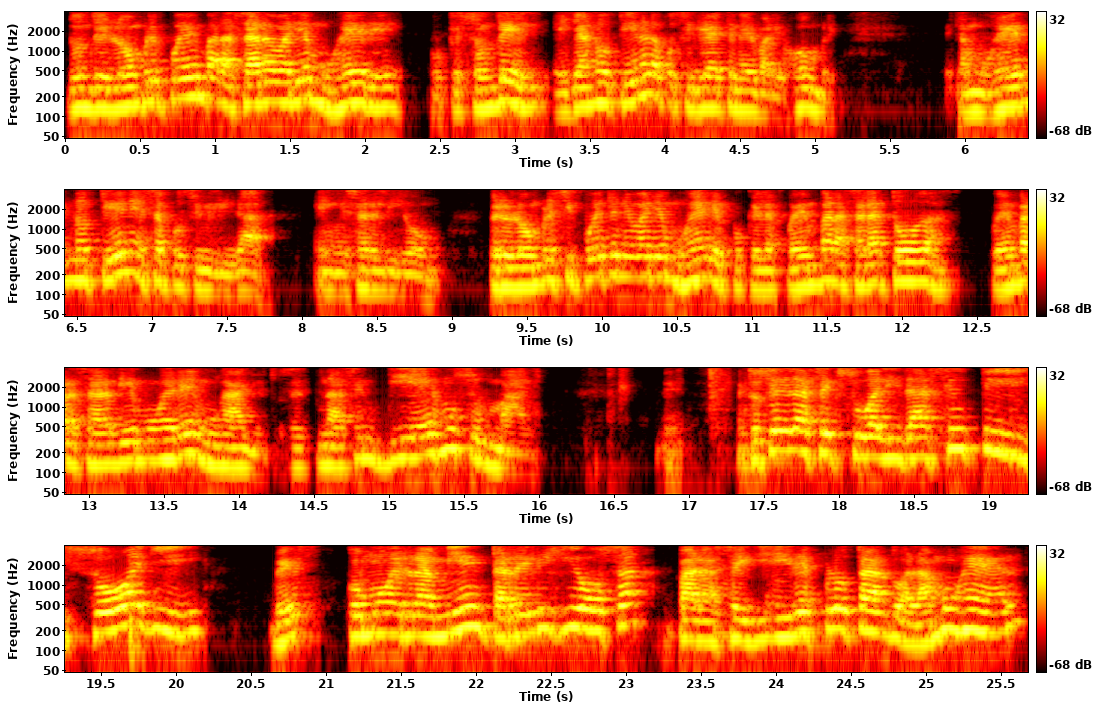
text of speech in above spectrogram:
donde el hombre puede embarazar a varias mujeres, porque son de él, ella no tiene la posibilidad de tener varios hombres. La mujer no tiene esa posibilidad en esa religión, pero el hombre sí puede tener varias mujeres, porque las puede embarazar a todas, puede embarazar a 10 mujeres en un año. Entonces, nacen 10 musulmanes. Entonces, la sexualidad se utilizó allí, ¿ves? Como herramienta religiosa para seguir explotando a la mujer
